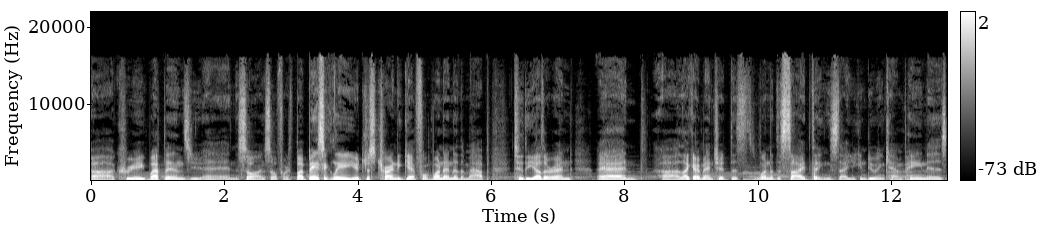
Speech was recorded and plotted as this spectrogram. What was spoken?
uh, create weapons and so on and so forth. But basically, you're just trying to get from one end of the map to the other end, and uh, like I mentioned, this one of the side things that you can do in campaign is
